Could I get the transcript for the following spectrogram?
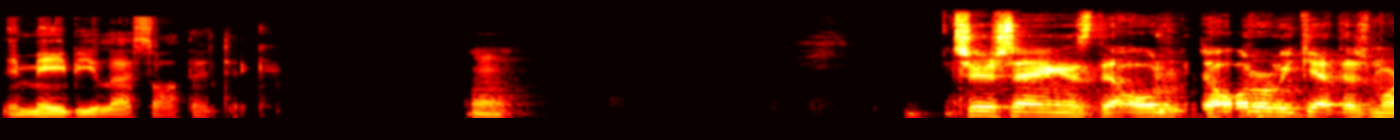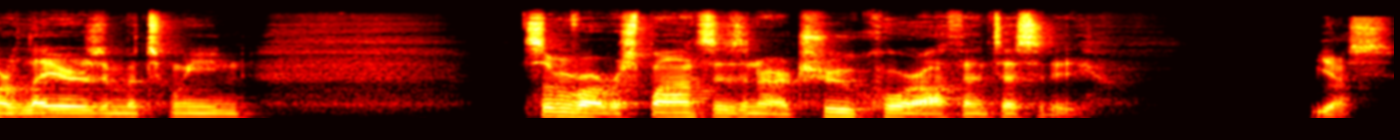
it may be less authentic Mm. So you're saying is the older the older we get, there's more layers in between some of our responses and our true core authenticity. yes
